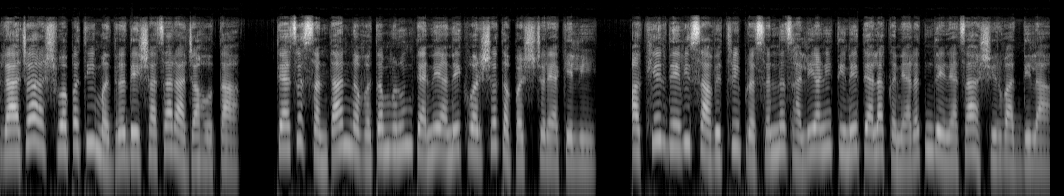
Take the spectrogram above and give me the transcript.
राजा अश्वपती मद्रदेशाचा राजा होता. त्याचं संतान नव्हतं म्हणून त्याने अनेक वर्ष तपश्चर्या केली. अखेर देवी सावित्री प्रसन्न झाली आणि तिने त्याला कन्यारत्न देण्याचा आशीर्वाद दिला.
